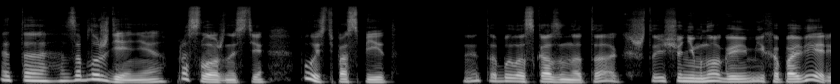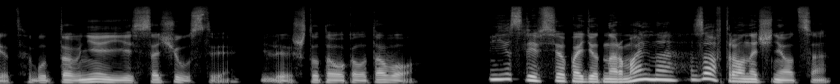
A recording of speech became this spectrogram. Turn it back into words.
Это заблуждение, про сложности. Пусть поспит. Это было сказано так, что еще немного и Миха поверит, будто в ней есть сочувствие или что-то около того. Если все пойдет нормально, завтра он начнется.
